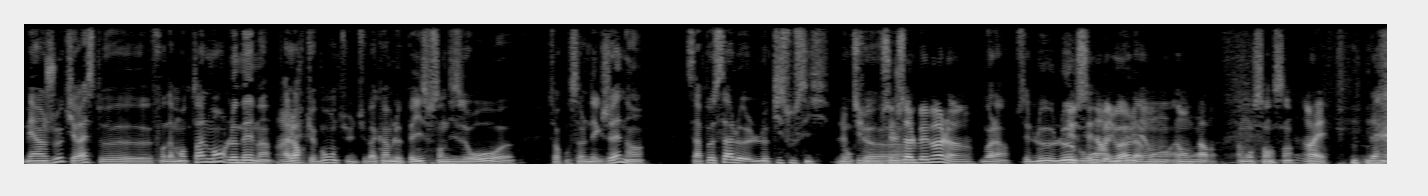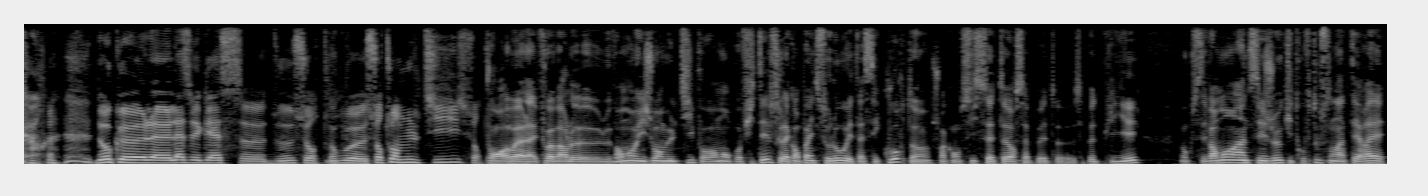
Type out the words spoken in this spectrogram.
mais un jeu qui reste euh, fondamentalement le même. Alors que bon, tu, tu vas quand même le payer 70 euros euh, sur console next-gen. C'est un peu ça le, le petit souci. le Donc, euh, c'est le seul bémol. hein. Voilà, c'est le, le le gros scénario, bémol à mon, à Non, mon- à mon sens. hein. Ouais, d'accord. Donc euh, la- Las Vegas euh, 2 surtout euh, surtout en multi, surtout Pour, voilà, il faut avoir le, le- vraiment y jouer en multi pour vraiment en profiter parce que la campagne solo est assez courte. Je crois qu'en 6-7 heures ça peut être ça peut être plié. Donc c'est vraiment un de ces jeux qui trouve tout son intérêt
